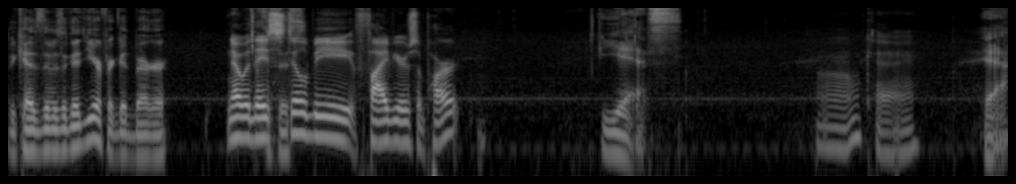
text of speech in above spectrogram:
because it was a good year for Good Burger. Now, would they still be five years apart? Yes. Oh, okay. Yeah.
